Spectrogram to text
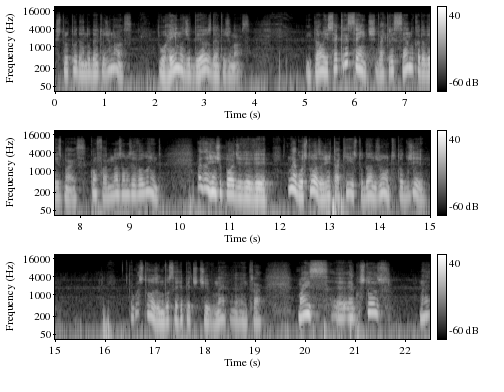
estruturando dentro de nós o reino de Deus dentro de nós. Então isso é crescente, vai crescendo cada vez mais, conforme nós vamos evoluindo. Mas a gente pode viver. Não é gostoso a gente estar tá aqui estudando junto todo dia? É gostoso, não vou ser repetitivo, né? É entrar. Mas é, é gostoso, né?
